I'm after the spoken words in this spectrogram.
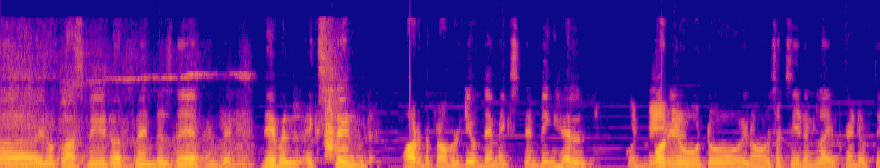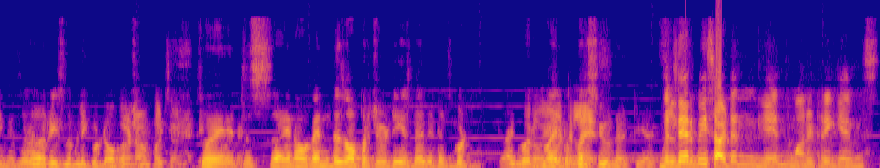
uh, you know classmate or friend is there and they, they will extend or the probability of them extending help could be for you to you know succeed in life kind of thing is a reasonably good good opportunity. opportunity. So it is uh, you know when this opportunity is there, it is good and worthwhile to utilize. pursue that. Yes. Will there be sudden gains, monetary gains?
